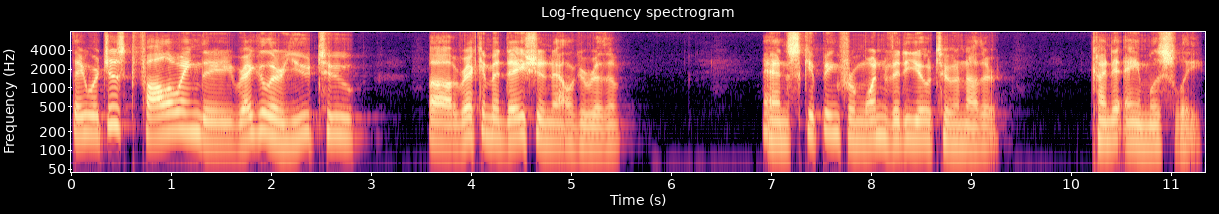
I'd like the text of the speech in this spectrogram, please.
They were just following the regular YouTube uh, recommendation algorithm and skipping from one video to another kind of aimlessly.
